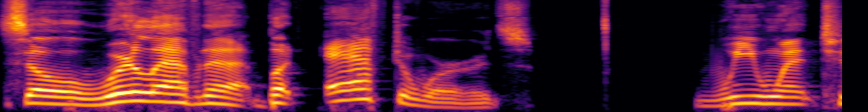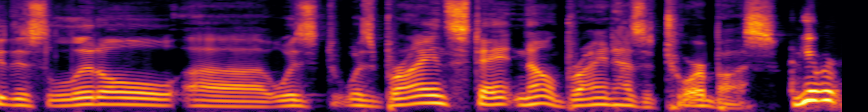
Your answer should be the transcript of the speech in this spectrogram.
so we're laughing at that. But afterwards, we went to this little. uh Was was Brian staying? No, Brian has a tour bus. He was.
